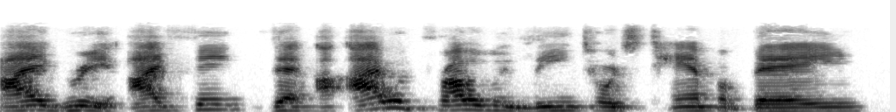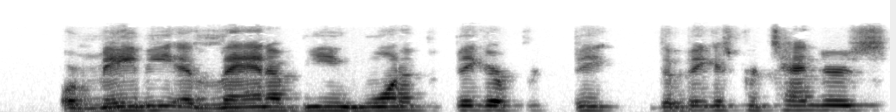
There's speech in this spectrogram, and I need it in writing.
I agree. I think that I would probably lean towards Tampa Bay or maybe Atlanta being one of the bigger, big, the biggest pretenders.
